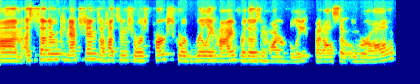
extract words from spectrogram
Um, a southern connection to Hudson Shores Park scored really high for those in Watervliet, but also overall.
